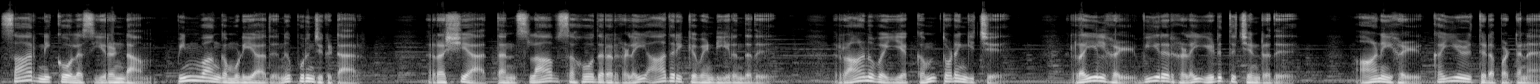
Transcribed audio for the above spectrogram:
சார் நிக்கோலஸ் இரண்டாம் பின்வாங்க முடியாதுன்னு புரிஞ்சுக்கிட்டார். ரஷ்யா தன் ஸ்லாவ் சகோதரர்களை ஆதரிக்க வேண்டியிருந்தது. இராணுவ இயக்கம் தொடங்கிச்சு. ரயில்கள் வீரர்களை எடுத்துச் சென்றது. ஆணைகள் கையெழுத்திடப்பட்டன.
